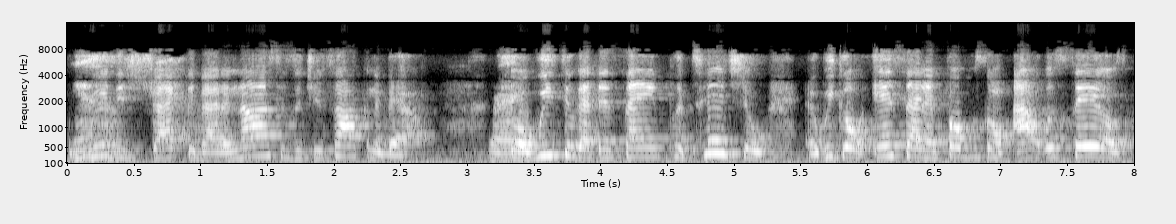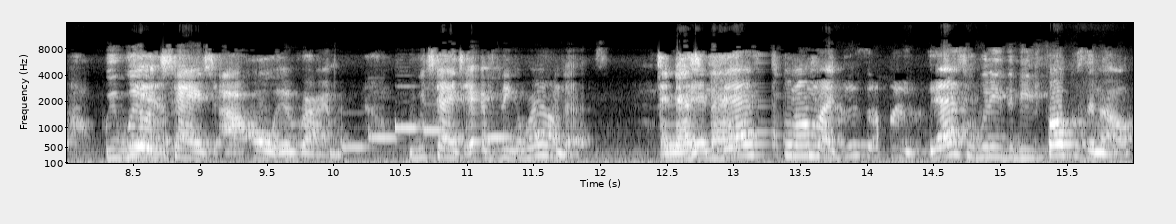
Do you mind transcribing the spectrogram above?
Yeah. We're distracted by the nonsense that you're talking about. Right. So we still got that same potential and we go inside and focus on ourselves, we will yeah. change our whole environment. We change everything around us. And that's and that's what I'm like, this, I'm like, that's what we need to be focusing on.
